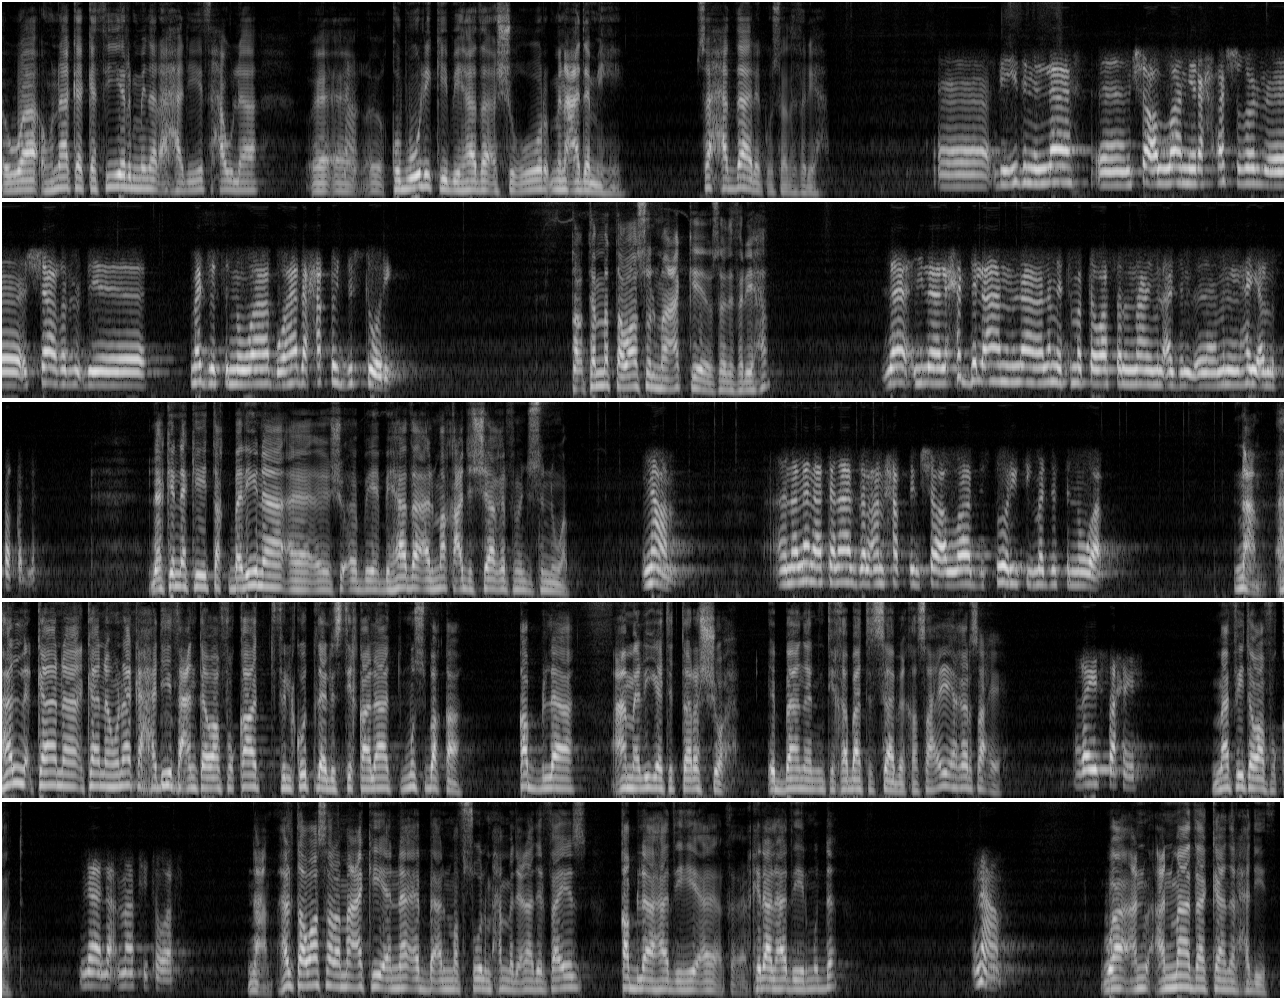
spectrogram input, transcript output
وهناك كثير من الأحاديث حول قبولك بهذا الشغور من عدمه. صحة ذلك أستاذة فريحه آه بإذن الله آه إن شاء الله أني راح أشغل آه الشاغر بمجلس النواب وهذا حقي الدستوري. تم التواصل معك أستاذة فريحة؟ لا إلى لحد الآن لا لم يتم التواصل معي من أجل من الهيئة المستقلة. لكنك تقبلين بهذا المقعد الشاغر في مجلس النواب؟ نعم. أنا لن أتنازل عن حقي إن شاء الله الدستوري في مجلس النواب. نعم. هل كان كان هناك حديث عن توافقات في الكتلة لاستقالات مسبقة قبل عملية الترشح إبان الانتخابات السابقة؟ صحيح غير صحيح؟ غير صحيح. ما في توافقات؟ لا لا ما في توافق. نعم. هل تواصل معك النائب المفصول محمد عناد الفايز قبل هذه خلال هذه المدة؟ نعم. وعن عن ماذا كان الحديث؟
